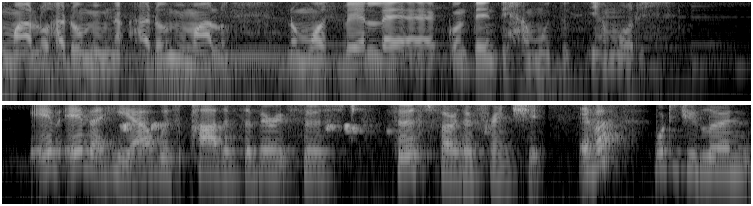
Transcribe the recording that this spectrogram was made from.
malu hadomi hadomi malu nomos belle uh, contenti hamutu iha moris. Eva here was part of the very first first Foto Friendship. Eva, what did you learn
